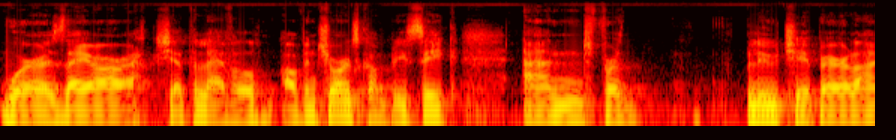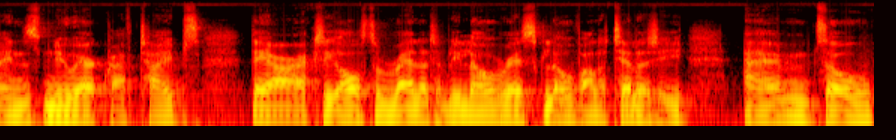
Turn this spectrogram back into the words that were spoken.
whereas they are actually at the level of insurance companies seek. And for blue chip airlines, new aircraft types, they are actually also relatively low risk, low volatility. Um, so,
